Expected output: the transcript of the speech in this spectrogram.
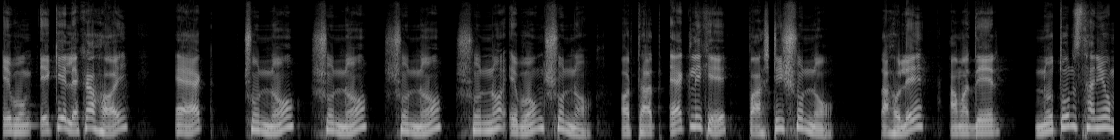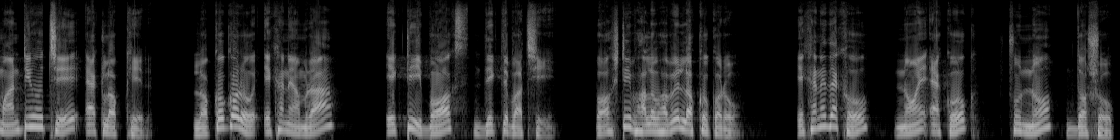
এবং একে লেখা হয় এক, শূন্য শূন্য শূন্য শূন্য এবং শূন্য। অর্থাৎ এক লিখে পাঁচটি শূন্য। তাহলে আমাদের নতুন স্থানীয় মানটি হচ্ছে এক লক্ষের। লক্ষ্য করো, এখানে আমরা একটি বক্স দেখতে পাচ্ছি। বক্সটি ভালোভাবে লক্ষ্য করো। এখানে দেখো নয় একক, শূন্য দশক।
